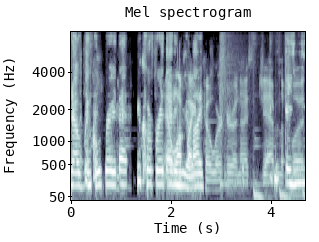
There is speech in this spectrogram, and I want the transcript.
know, incorporate that. Incorporate Yeah, that in your by life. your coworker, a nice jab in the foot.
